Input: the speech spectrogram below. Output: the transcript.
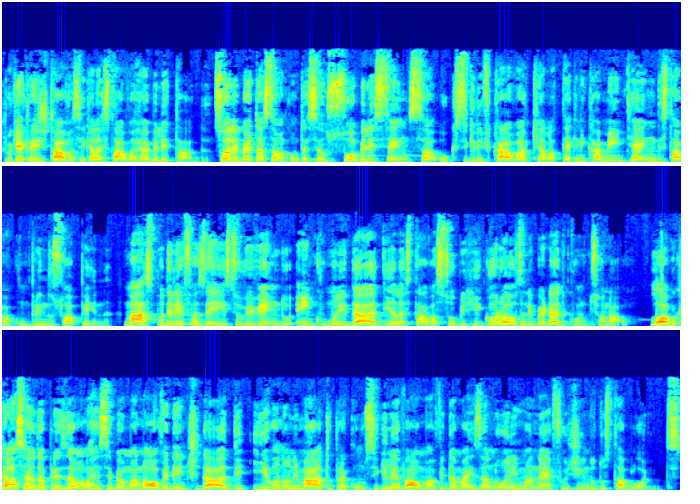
porque acreditava-se que ela estava reabilitada. Sua libertação aconteceu sob licença, o que significava que ela tecnicamente ainda estava cumprindo sua pena, mas poderia fazer isso vivendo em comunidade e ela estava sob rigorosa liberdade condicional. Logo que ela saiu da prisão, ela recebeu uma nova identidade e o anonimato para conseguir levar uma vida mais anônima, né, fugindo dos tabloides.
